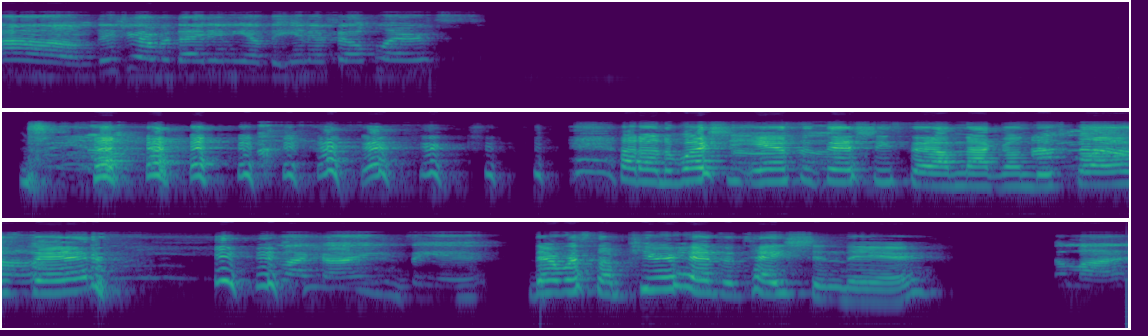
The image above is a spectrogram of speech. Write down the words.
um, did you ever date any of the NFL players? I don't know why she answered that. She said, "I'm not gonna disclose that." Like I ain't said there was some pure hesitation there. a lot.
